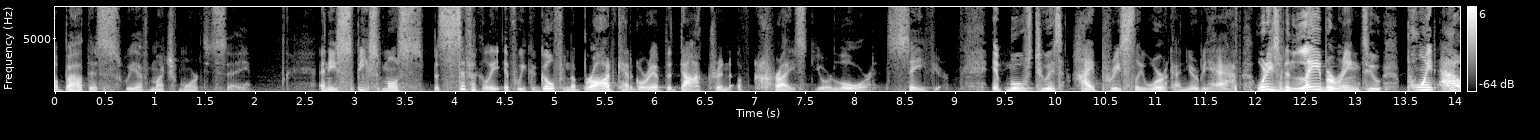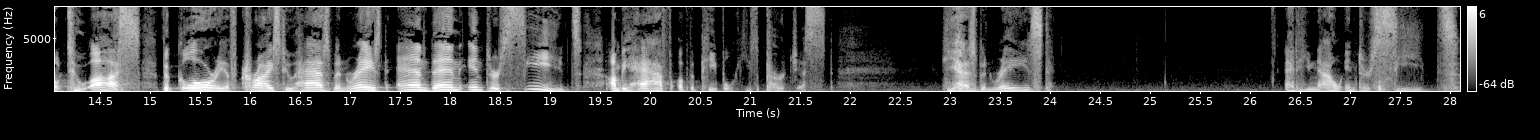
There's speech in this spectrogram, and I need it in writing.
About this, we have much more to say. And he speaks most specifically, if we could go from the broad category of the doctrine of Christ, your Lord, and Savior, it moves to his high priestly work on your behalf. What he's been laboring to point out to us the glory of Christ who has been raised and then intercedes on behalf of the people he's purchased. He has been raised and he now intercedes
